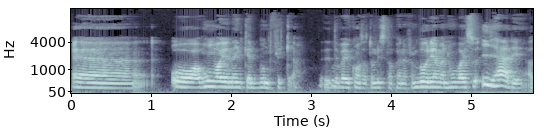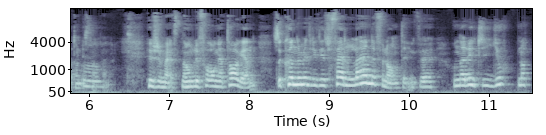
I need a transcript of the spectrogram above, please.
Eh, och hon var ju en enkel bondflicka. Det var ju konstigt att de lyssnade på henne från början men hon var ju så ihärdig att de lyssnade Mm. på henne. Hur som helst, när hon blev fångatagen så kunde de inte riktigt fälla henne för någonting för hon hade ju inte gjort något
